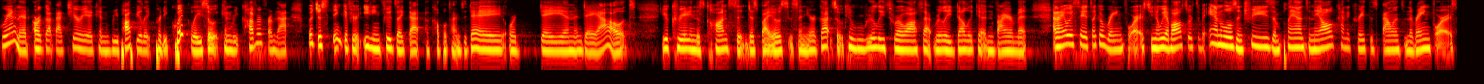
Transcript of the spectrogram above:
granted, our gut bacteria can repopulate pretty quickly, so it can recover from that. But just think if you're eating foods like that a couple times a day or day in and day out, you're creating this constant dysbiosis in your gut. So it can really throw off that really delicate environment. And I always say it's like a rainforest. You know, we have all sorts of animals and trees and plants, and they all kind of create this balance in the rainforest.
